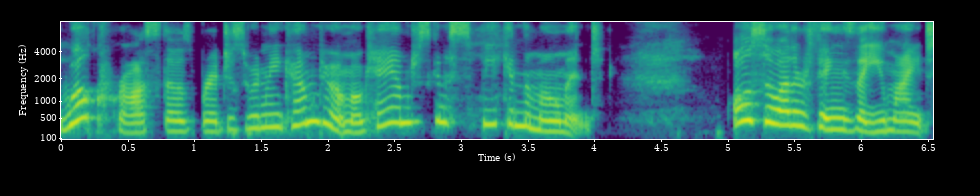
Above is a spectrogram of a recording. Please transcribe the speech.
we'll cross those bridges when we come to them, okay? I'm just going to speak in the moment. Also, other things that you might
